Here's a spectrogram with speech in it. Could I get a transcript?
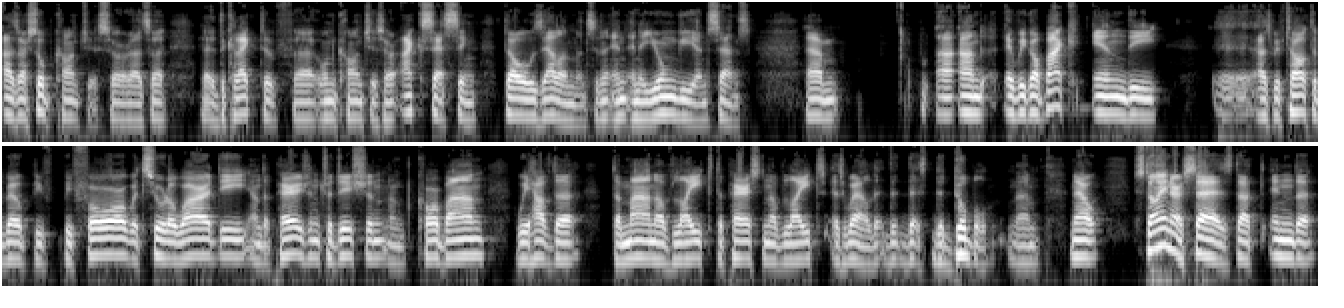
as our subconscious or as a uh, the collective uh, unconscious or accessing those elements in, in, in a Jungian sense. Um, and if we go back in the uh, as we've talked about be- before with Suhrawardi and the Persian tradition and Corbin we have the the man of light the person of light as well the the, the, double um, now Steiner says that in the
